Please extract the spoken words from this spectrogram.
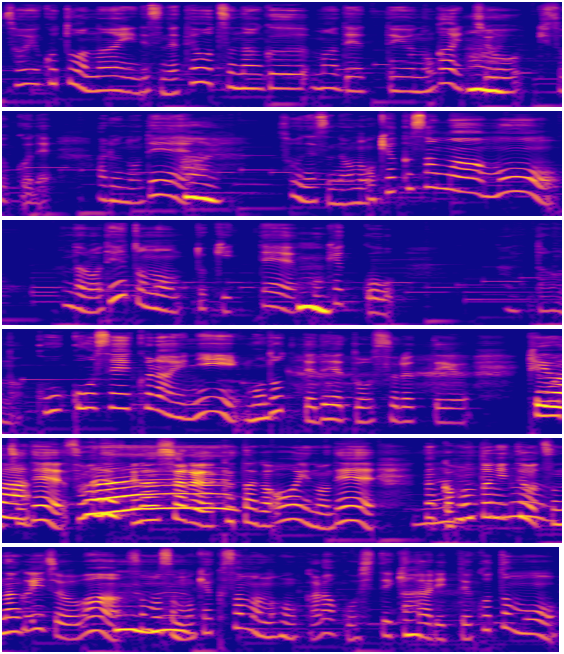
そういうことはないですね。手をつなぐまでっていうのが一応規則であるので、はい。そうですね。あのお客様もなんだろうデートの時って、うん。こう結構なんだろうな高校生くらいに戻ってデートをするっていう気持ちでそうです。いらっしゃる方が多いのでなんか本当に手をつなぐ以上は、うんうん。そもそもお客様の方からこうしてきたりっていうことも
